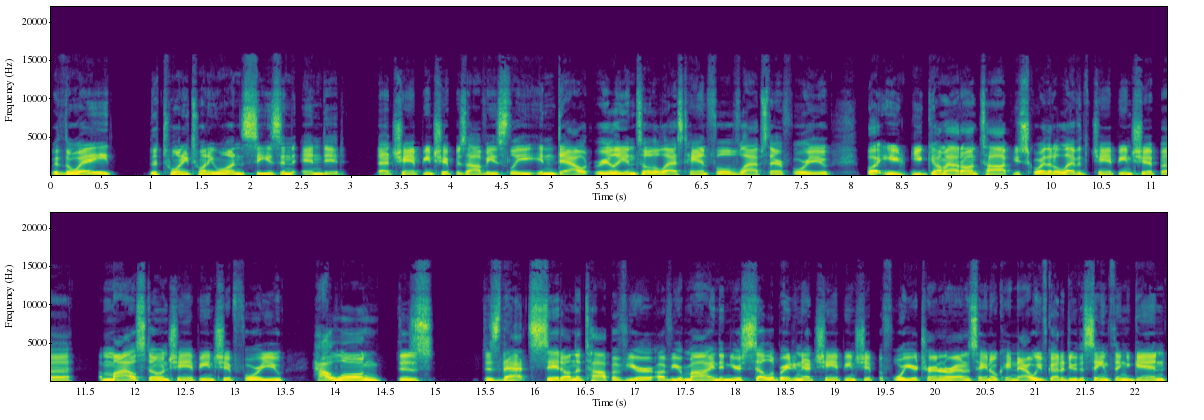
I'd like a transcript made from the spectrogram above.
With the way the 2021 season ended, that championship is obviously in doubt, really, until the last handful of laps there for you. But you you come out on top. You score that 11th championship, a, a milestone championship for you. How long does does that sit on the top of your of your mind and you're celebrating that championship before you're turning around and saying, okay, now we've got to do the same thing again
